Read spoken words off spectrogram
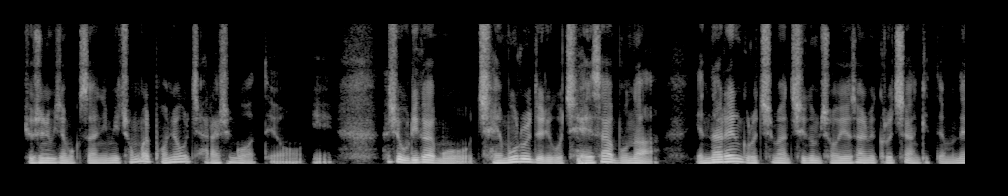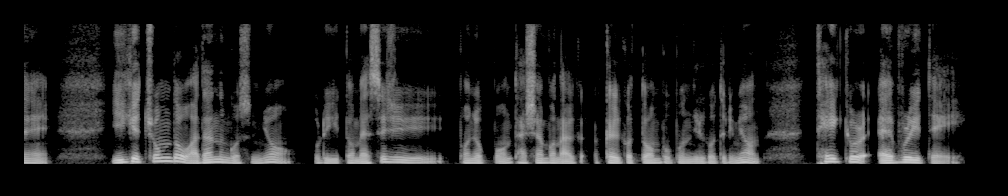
교수님이자 목사님이 정말 번역을 잘하신 것 같아요. 예. 사실 우리가 뭐 재물을 드리고 제사 문화 옛날에는 그렇지만 지금 저희의 삶이 그렇지 않기 때문에 이게 좀 더 와닿는 것은요. 우리 더 메시지 번역본 다시 한번 아까 읽었던 부분 읽어드리면 Take your everyday,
